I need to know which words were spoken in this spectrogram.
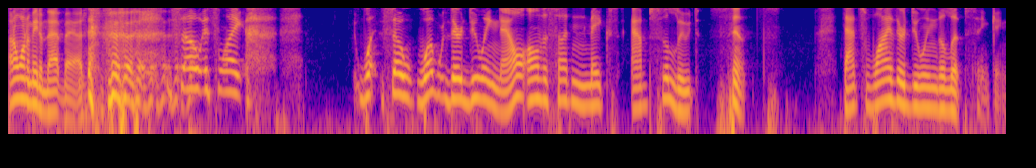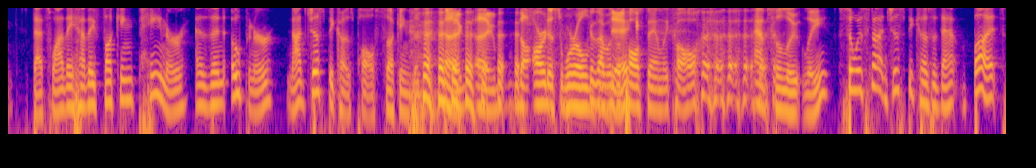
I don't want to meet him that bad. so it's like what so what they're doing now all of a sudden makes absolute sense that's why they're doing the lip syncing that's why they have a fucking painter as an opener not just because paul's sucking the uh, uh, the artist world Because that was dick. the Paul Stanley call. Absolutely. So it's not just because of that, but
